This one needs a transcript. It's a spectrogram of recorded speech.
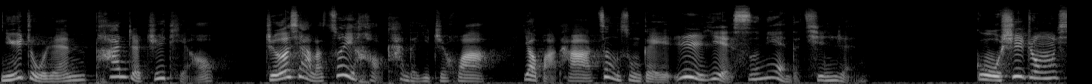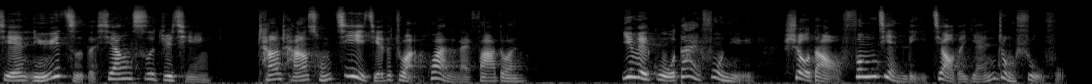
女主人攀着枝条，折下了最好看的一枝花，要把它赠送给日夜思念的亲人。古诗中写女子的相思之情，常常从季节的转换来发端。因为古代妇女受到封建礼教的严重束缚，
